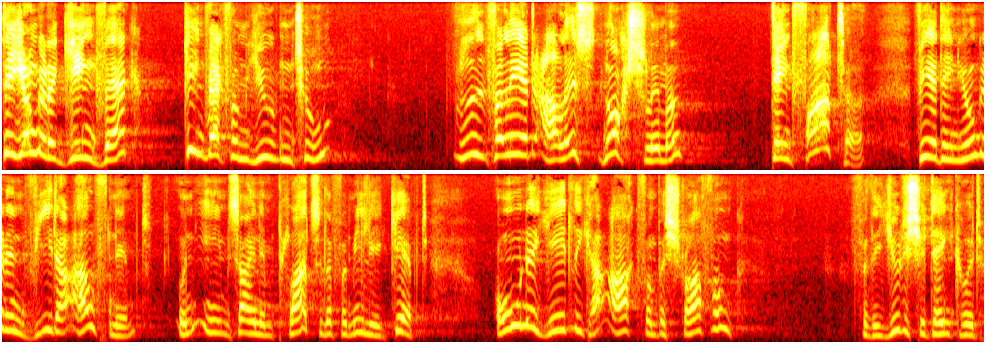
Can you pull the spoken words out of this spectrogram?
Der Jüngere ging weg, ging weg vom Judentum, verliert alles, noch schlimmer. Den Vater, wie er den Jüngeren wieder aufnimmt und ihm seinen Platz in der Familie gibt, ohne jegliche Art von Bestrafung für die jüdische Denkgut,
